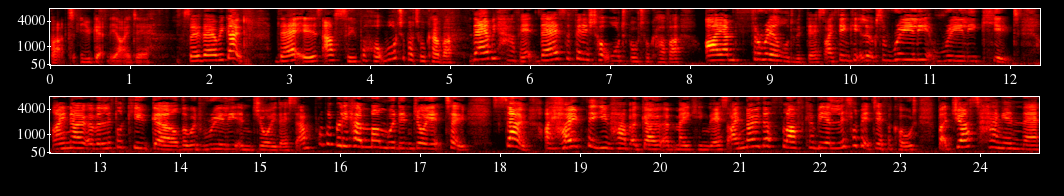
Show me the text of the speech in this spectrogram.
but you get the idea. So there we go. There is our super hot water bottle cover. There we have it. There's the finished hot water bottle cover. I am thrilled with this. I think it looks really, really cute. I know of a little cute girl that would really enjoy this and probably her mum would enjoy it too. So I hope that you have a go at making this. I know the fluff can be a little bit difficult, but just hang in there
